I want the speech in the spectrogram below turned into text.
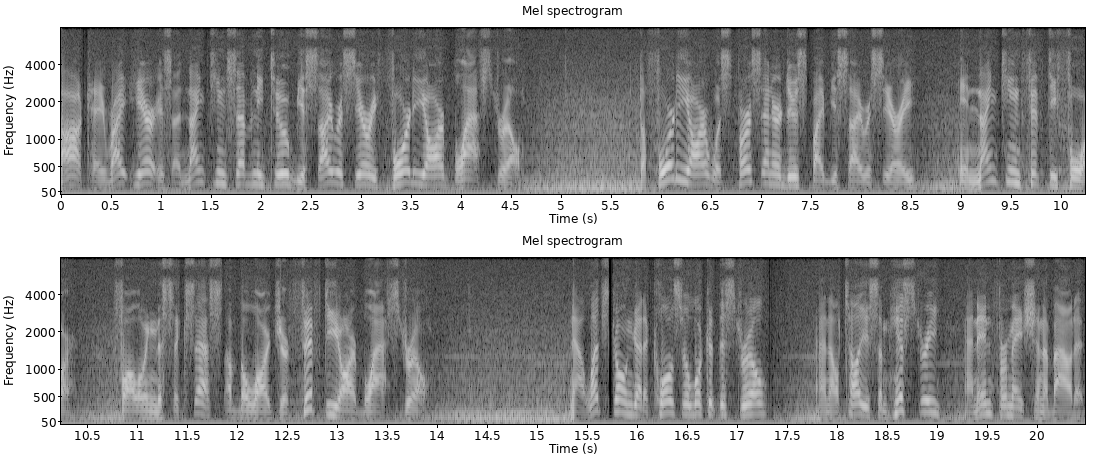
Okay, right here is a 1972 Bucyrus Erie 40R blast drill. The 40R was first introduced by Bucyrus Erie in 1954, following the success of the larger 50R blast drill. Now let's go and get a closer look at this drill, and I'll tell you some history and information about it.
